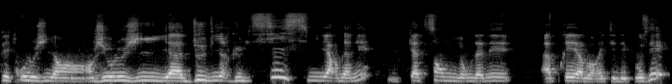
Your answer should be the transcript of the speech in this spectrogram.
pétrologie, en, géologie, il y a 2,6 milliards d'années, 400 millions d'années après avoir été déposés.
